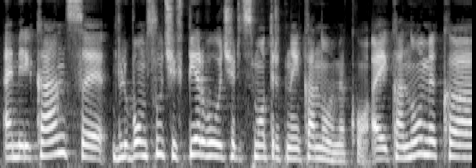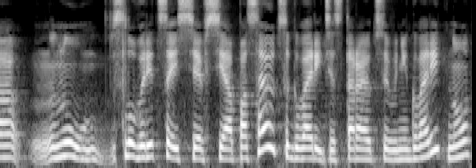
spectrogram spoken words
американцы в любом случае в первую очередь смотрят на экономику. А экономика, ну, слово рецессия все опасаются говорить и стараются его не говорить, но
